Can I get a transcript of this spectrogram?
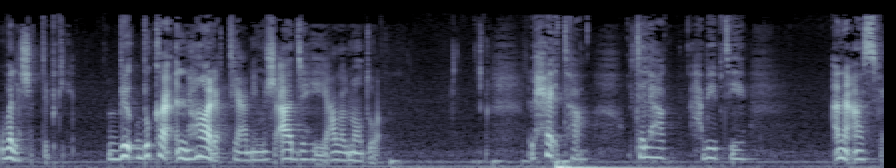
وبلشت تبكي. بكى انهارت يعني مش قادرة هي على الموضوع. لحقتها قلت لها حبيبتي أنا آسفة.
